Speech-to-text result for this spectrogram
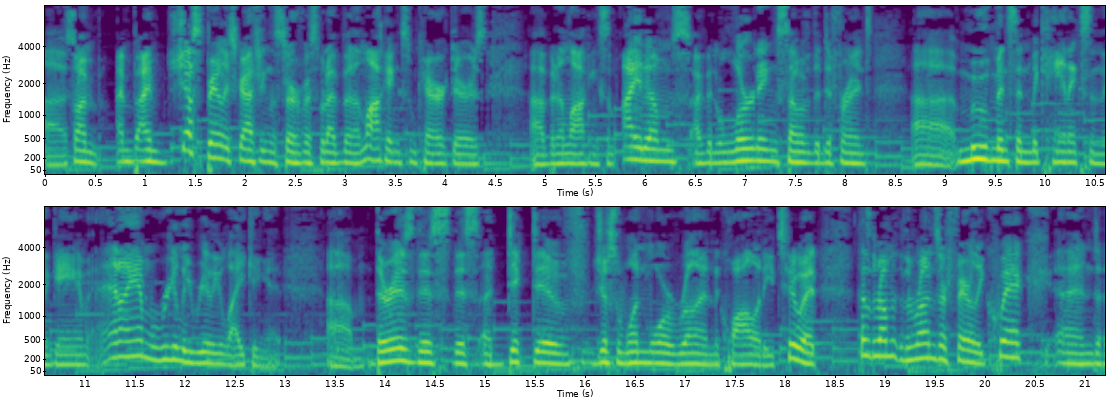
Uh, so I'm I'm I'm just barely scratching the surface, but I've been unlocking some characters. I've been unlocking some items. I've been learning some of the different uh, movements and mechanics in the game, and I am really really liking it. Um, there is this this addictive, just one more run quality to it because the run, the runs are fairly quick and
